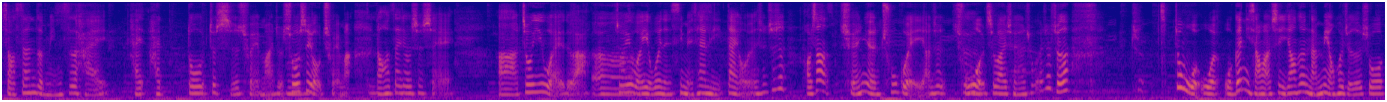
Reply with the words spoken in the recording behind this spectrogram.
小三的名字还还还都就实锤嘛，就说是有锤嘛，对。然后再就是谁啊、周一围对吧？嗯。周一围也未能幸免，现在李诞有人生，就是好像全员出轨一样，就是除我之外全员出轨，就觉得就就我我我跟你想法是一样，就是难免会觉得说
